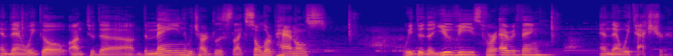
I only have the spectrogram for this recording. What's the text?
and then we go onto the the mane, which are just like solar panels. We do the UVs for everything, and then we texture.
